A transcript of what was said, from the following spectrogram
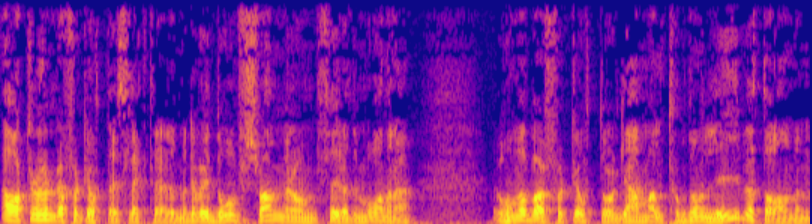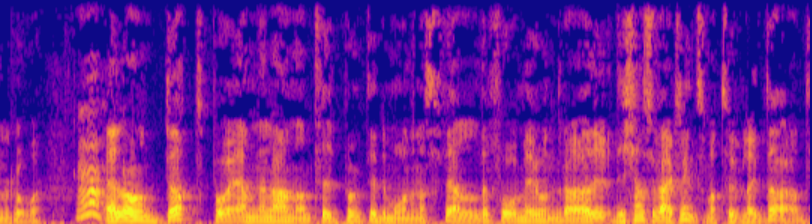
de, 1848 i släktträdet. Men det var ju då hon försvann med de fyra demonerna. Hon var bara 48 år gammal. Tog de livet av henne då? Ja. Eller har hon dött på en eller annan tidpunkt i Demonernas fäll? Det får mig undra. Det känns ju verkligen inte som att Tula är död.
